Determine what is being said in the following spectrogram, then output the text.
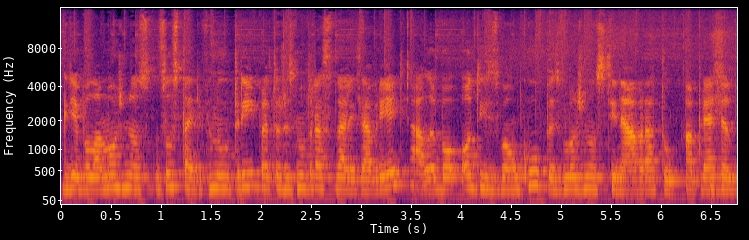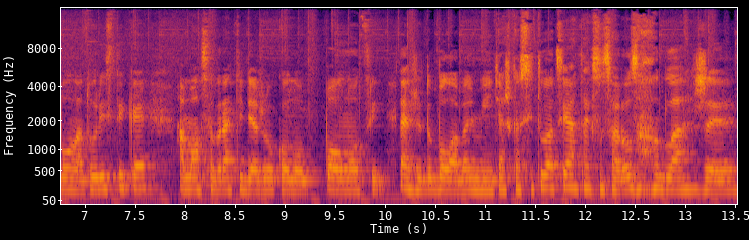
kde bola možnosť zostať vnútri, pretože znútra sa dali zavrieť, alebo odísť zvonku bez možnosti návratu. A priateľ bol na turistike a mal sa vrátiť až okolo polnoci. Takže to bola veľmi ťažká situácia, tak som sa rozhodla, že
